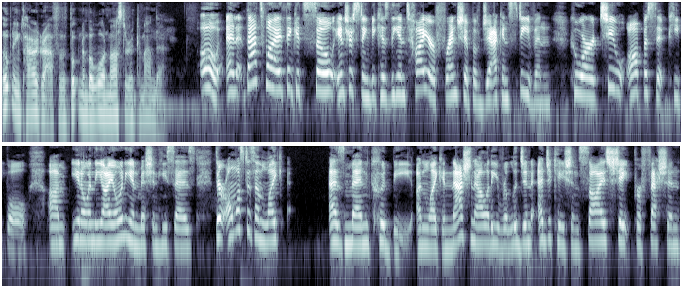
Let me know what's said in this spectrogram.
opening paragraph of book number one, Master and Commander. Oh, and that's why I think it's so interesting because the entire friendship of Jack and Stephen, who are two opposite people, um, you know, in the Ionian mission, he says they're almost as unlike as men could be, unlike in nationality, religion, education, size, shape, profession,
